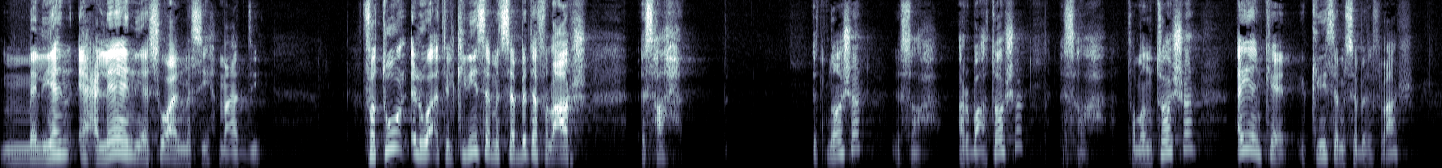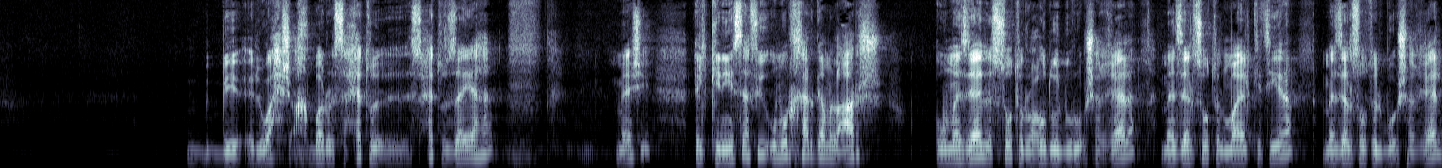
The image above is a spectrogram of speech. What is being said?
مليان إعلان يسوع المسيح معدي فطول الوقت الكنيسة متثبتة في العرش إصحاح 12 إصحاح 14 إصحاح 18 أيا كان الكنيسة متثبتة في العرش. الوحش أخباره صحته صحته زيها ماشي. الكنيسة في أمور خارجة من العرش. وما زال الصوت الرعود والبروق شغالة ما زال صوت المايه الكتيره ما زال صوت البوق شغال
